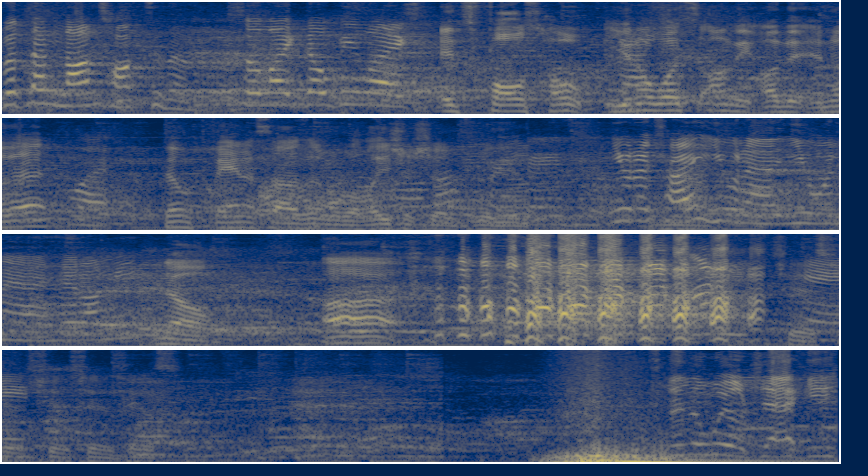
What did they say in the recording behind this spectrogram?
but then not talk to them. So like they'll be like, It's false hope. You know what's on the other end of that? what? Them fantasizing a relationship with you. You wanna try? You wanna you wanna hit on me? No. Uh. cheers, cheers, cheers, cheers, cheers. Spin the wheel, Jackie.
